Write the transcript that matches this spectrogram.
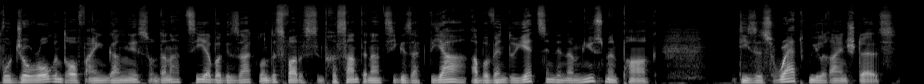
wo Joe Rogan drauf eingegangen ist. Und dann hat sie aber gesagt, und das war das Interessante, dann hat sie gesagt, ja, aber wenn du jetzt in den Amusement Park dieses Rat Wheel reinstellst,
